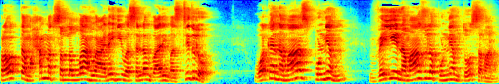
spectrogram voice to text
ప్రవక్త మొహమ్మద్ సల్లల్లాహు అలహి వసల్లం వారి మస్జిదులో ఒక నమాజ్ పుణ్యం వెయ్యి నమాజుల పుణ్యంతో సమానం.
